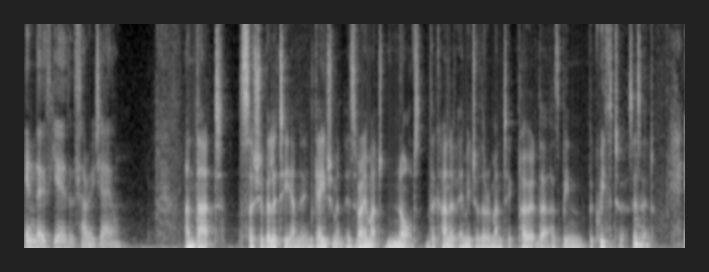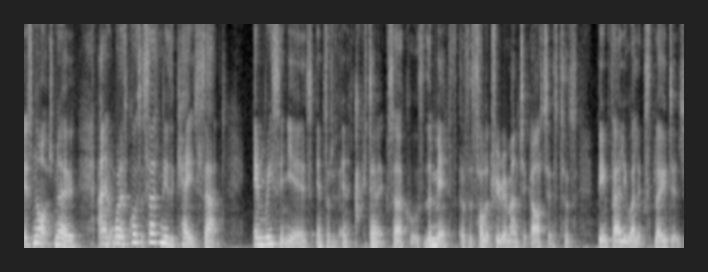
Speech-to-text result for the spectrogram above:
in those years at Surrey Jail. And that sociability and engagement is very much not the kind of image of the romantic poet that has been bequeathed to us, is mm. it? It's not, no. And well, of course, it's certainly the case that in recent years, in sort of in academic circles, the myth of the solitary romantic artist has been fairly well exploded.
